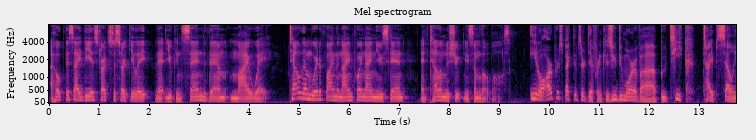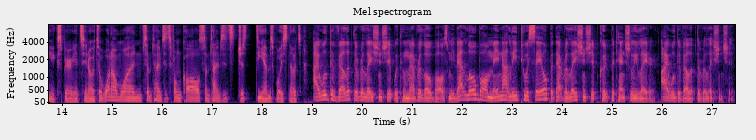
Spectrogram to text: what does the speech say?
I hope this idea starts to circulate that you can send them my way. Tell them where to find the 9.9 newsstand and tell them to shoot me some lowballs. You know, our perspectives are different because you do more of a boutique type selling experience. You know, it's a one on one, sometimes it's phone calls, sometimes it's just DMs, voice notes. I will develop the relationship with whomever lowballs me. That lowball may not lead to a sale, but that relationship could potentially later. I will develop the relationship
